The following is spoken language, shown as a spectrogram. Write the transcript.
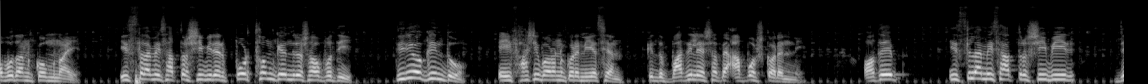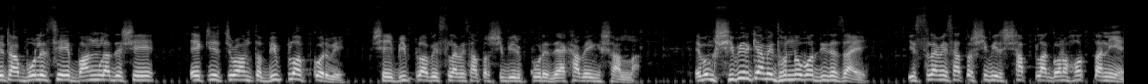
অবদান কম নয়। ইসলামী ছাত্র শিবিরের প্রথম কেন্দ্রীয় সভাপতি তিনিও কিন্তু এই ফাঁসি বরণ করে নিয়েছেন, কিন্তু বাতিলের সাথে আপোষ করেননি। অতএব ইসলামী ছাত্র শিবির যেটা বলেছে, বাংলাদেশে একটি চূড়ান্ত বিপ্লব করবে, সেই বিপ্লব ইসলামী ছাত্র শিবির করে দেখাবে ইনশাল্লাহ এবং শিবিরকে আমি ধন্যবাদ দিতে চাই। ইসলামী ছাত্র শিবির সাপলা গণহত্যা নিয়ে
